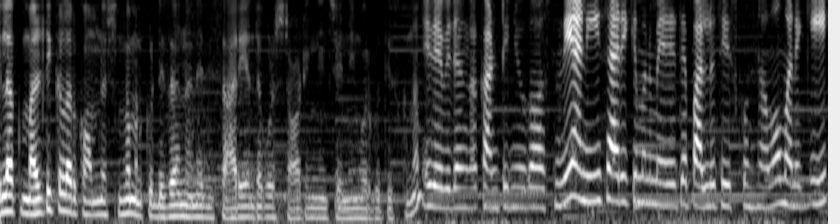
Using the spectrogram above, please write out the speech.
ఇలా మల్టీ కలర్ కాంబినేషన్లో మనకు డిజైన్ అనేది సారీ అంతా కూడా స్టార్టింగ్ నుంచి ఎండింగ్ వరకు తీసుకున్నాం. ఇదే విధంగా కంటిన్యూగా వస్తుంది. అండ్ ఈ శారీకి మనం ఏదైతే పళ్ళు తీసుకుంటున్నామో మనకి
